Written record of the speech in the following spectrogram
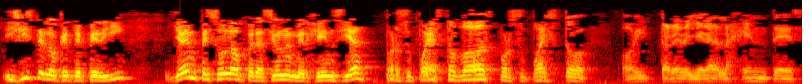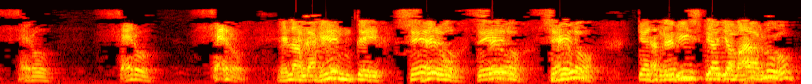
¿hiciste lo que te pedí? ¿Ya empezó la operación emergencia? Por supuesto, vos, por supuesto. Ahorita debe llegar el agente cero, cero, cero. El, agente cero, cero, cero. ¿Te atreviste a llamarlo?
